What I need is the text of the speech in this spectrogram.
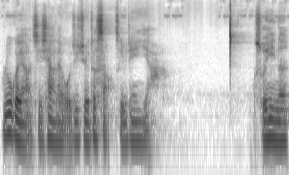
录个两集下来，我就觉得嗓子有点哑。所以呢，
